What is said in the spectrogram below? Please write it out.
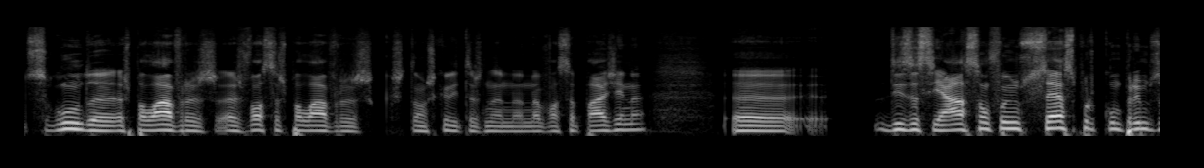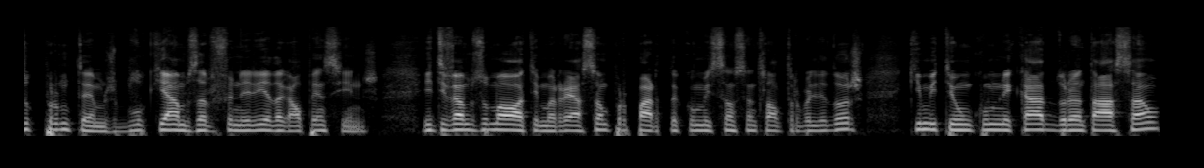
segundo as palavras, as vossas palavras que estão escritas na, na, na vossa página, diz assim: a ação foi um sucesso porque cumprimos o que prometemos, bloqueámos a refinaria da Galpensinos e tivemos uma ótima reação por parte da Comissão Central de Trabalhadores, que emitiu um comunicado durante a ação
